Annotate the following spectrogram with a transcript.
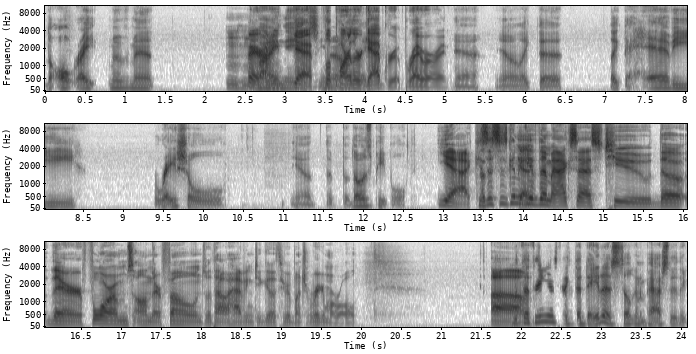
the alt right movement. Mhm. Fair. I mean, yeah, these, you the know, Parler like- gab group. Right, right, right. Yeah, you know, like the, like the heavy, racial, you know, the, th those people. Yeah, because this is going to yeah. give them access to the their forums on their phones without having to go through a bunch of rigmarole. Um, But the thing is, like, the data is still going to pass through the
